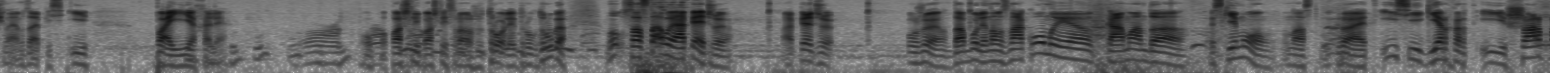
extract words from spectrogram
начинаем запись и поехали. Опа, пошли, пошли сразу же троллить друг друга. Ну, составы, опять же, опять же, уже до боли нам знакомые. Команда Эскимо у нас играет Иси, Герхард и Шарп.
